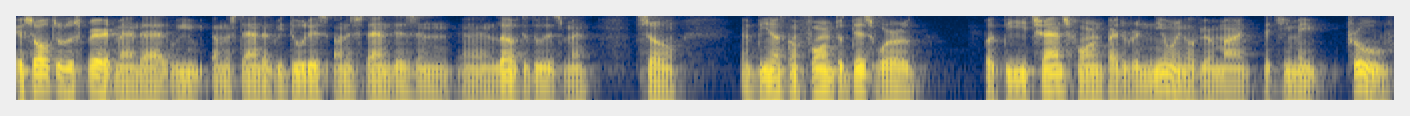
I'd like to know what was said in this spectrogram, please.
it's all through the spirit, man, that we understand that we do this, understand this, and, and love to do this, man. So, and be not conformed to this world, but be transformed by the renewing of your mind, that ye may prove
